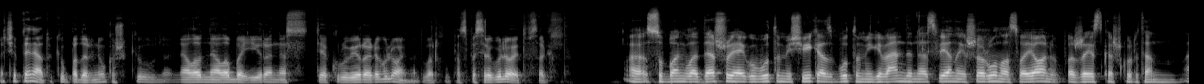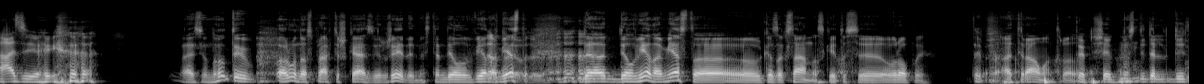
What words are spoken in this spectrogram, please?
Bet šiaip tai ne, tokių padarinių kažkokių nela- nelabai yra, nes tie krūviai yra reguliuojami, dabar pats pasireguliuoji, taip sakant. Su Bangladešu, jeigu būtum išvykęs, būtum įgyvendinęs vieną iš Arūno svajonių, pažaist kažkur ten Azijoje. Azijo, nu, tai Arūnas praktiškai Azijoje ir žaidė, nes ten dėl vieno miesto, dėl, dėl vieno miesto Kazakstanas skaitosi Europai. Taip. Atiraum, man atrodo. Taip. Šiaip, nes didel, did,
